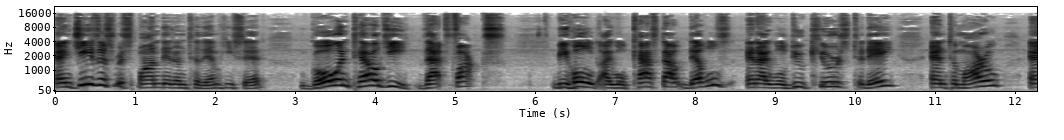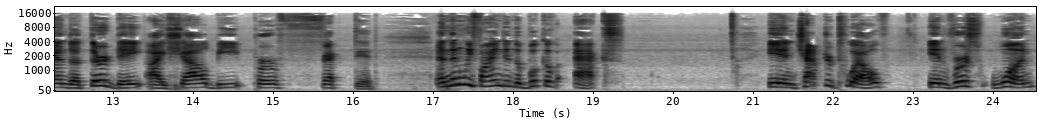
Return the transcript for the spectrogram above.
And Jesus responded unto them, He said, Go and tell ye that fox, Behold, I will cast out devils, and I will do cures today and tomorrow, and the third day I shall be perfected. And then we find in the book of Acts, in chapter 12, in verse 1,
